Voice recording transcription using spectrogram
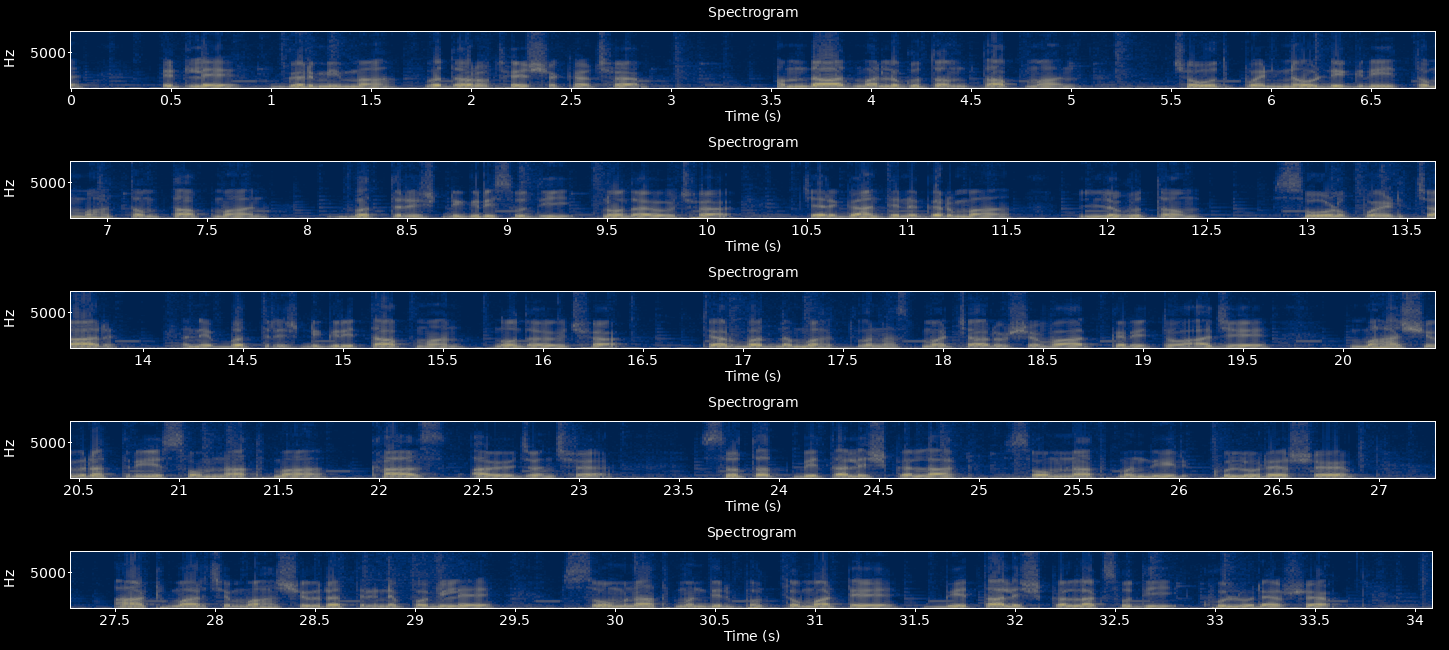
એટલે ગરમીમાં વધારો થઈ શકે છે. અમદાવાદમાં લઘુત્તમ તાપમાન ચૌદ પોઈન્ટ નવ ડિગ્રી તો મહત્તમ તાપમાન બત્રીસ ડિગ્રી સુધી નોંધાયું છે. જ્યારે ગાંધીનગરમાં લઘુત્તમ સોળ પોઈન્ટ ચાર અને બત્રીસ ડિગ્રી તાપમાન નોંધાયું છે. ત્યારબાદના મહત્વના સમાચાર વિશે વાત કરીએ તો આજે મહાશિવરાત્રિએ સોમનાથમાં ખાસ આયોજન છે. સતત બેતાલીસ કલાક સોમનાથ મંદિર ખુલ્લું રહેશે. આઠ માર્ચે મહાશિવરાત્રિને પગલે સોમનાથ મંદિર ભક્તો માટે બેતાલીસ કલાક સુધી ખુલ્લું રહેશે.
